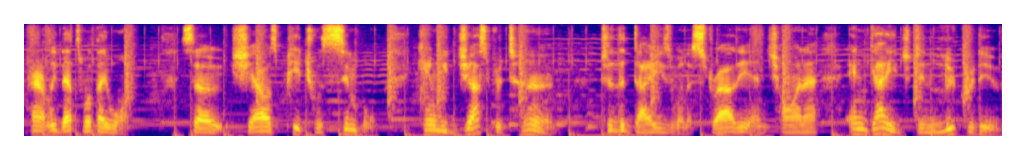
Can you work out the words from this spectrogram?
Apparently, that's what they want. So, Xiao's pitch was simple Can we just return to the days when Australia and China engaged in lucrative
